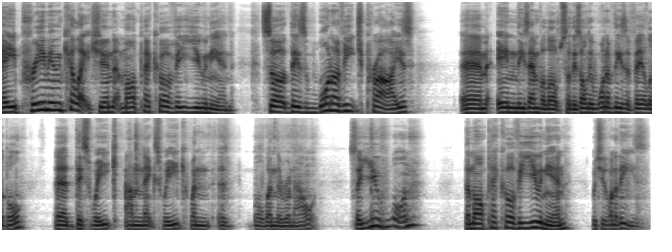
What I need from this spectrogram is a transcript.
A premium collection Morpeko V Union. So there's one of each prize um, in these envelopes. So there's only one of these available uh, this week and next week when uh, well when they run out. So you've won the Morpeko V Union, which is one of these.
